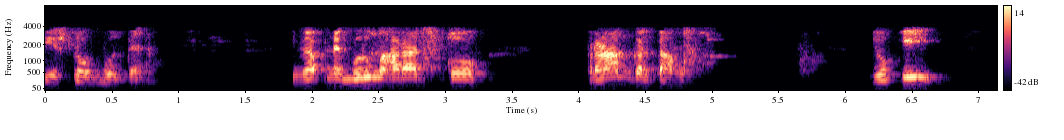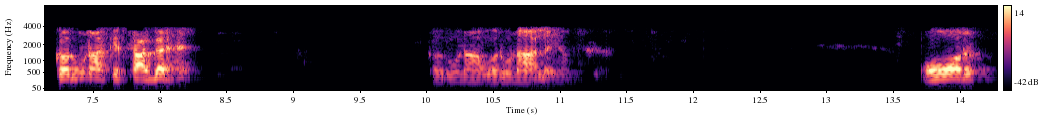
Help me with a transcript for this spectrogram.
ये श्लोक बोलते हैं कि मैं अपने गुरु महाराज को प्रणाम करता हूँ, जो कि करुणा के सागर हैं। करुणा वरुणालयम। और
